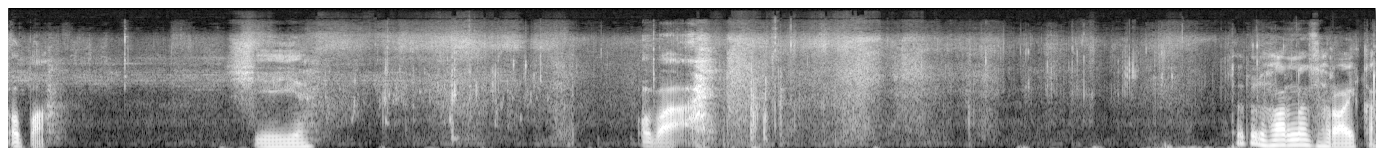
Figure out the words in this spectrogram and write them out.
Опа. Ще є. Опа. Та тут гарна зграйка.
